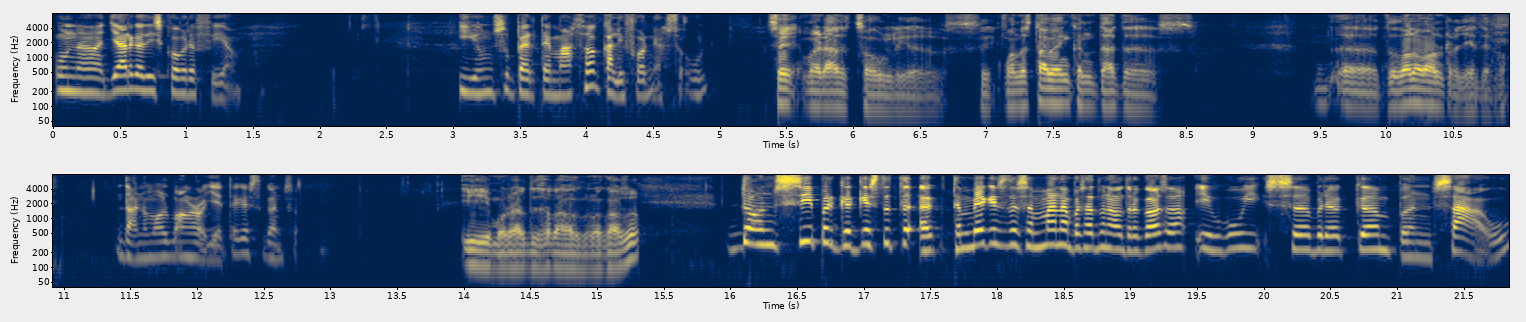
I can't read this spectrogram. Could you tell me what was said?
Una llarga discografia. I un super temazo, California Soul. Sí, m'agrada el soul. I el, sí. Quan està ben cantat es, eh, te dona bon rotllete, no? Dona molt bon rotllet, aquesta cançó. I m'hauràs de saber alguna cosa? Doncs sí, perquè aquesta, eh, també aquesta setmana ha passat una altra cosa i vull saber què en pensau.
